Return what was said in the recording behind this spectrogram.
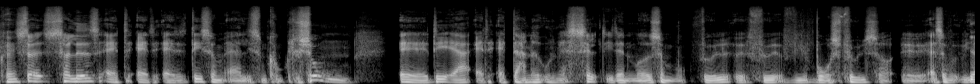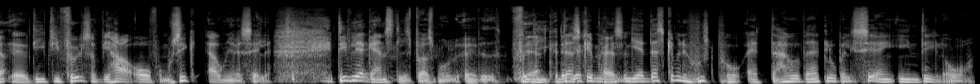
Okay. Så, således, at, at, at det, som er ligesom konklusionen, øh, det er, at, at der er noget universelt i den måde, som føle, øh, føle, vores følelser, øh, altså Ja. øh, de, de følelser, vi har over for musik, er universelle. Det vil jeg gerne stille et spørgsmål øh, ved. Fordi Ja, kan det der skal man, passe? Ja, der skal man huske på, at der har jo været globalisering i en del år.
